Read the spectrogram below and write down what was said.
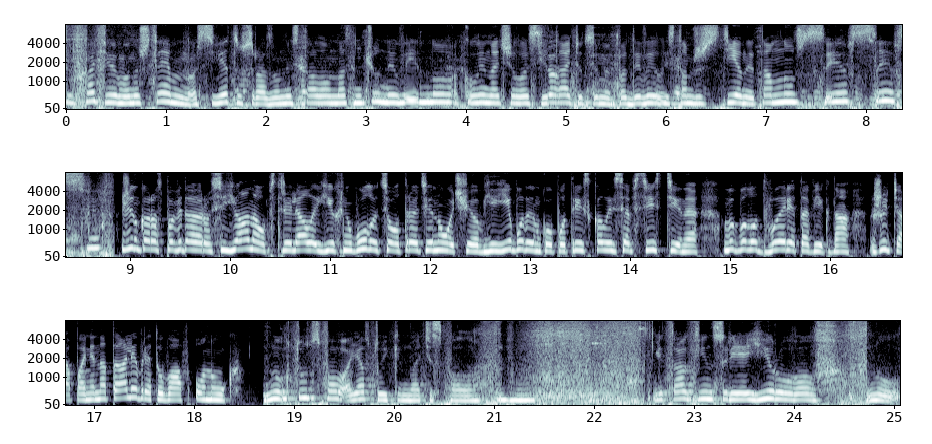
В хаті воно ж темно, світу зразу не стало, у нас нічого не видно. А коли почало світати, оце ми подивились, там же ж стіни, там ну все, все, все. Жінка розповідає, росіяни обстріляли їхню вулицю о третій ночі. В її будинку потріскалися всі стіни, вибило двері та вікна. Життя пані Наталі врятував онук. Ну, тут спав, а я в той кімнаті спала. І так він зреагував, ну,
